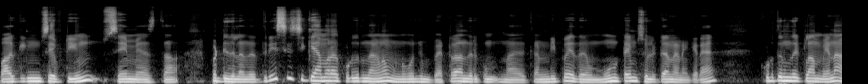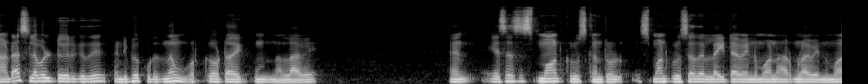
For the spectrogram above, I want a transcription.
பார்க்கிங் சேஃப்டியும் சேம் ஏஸ் தான். பட் இதில் அந்த த்ரீ சிக்ஸ்டி கேமரா கொடுத்துருந்தாங்கன்னா இன்னும் கொஞ்சம் பெட்டராக இருந்திருக்கும். நான் கண்டிப்பாக இதை மூணு டைம் சொல்லிட்டேன்னு நினைக்கிறேன். கொடுத்துருந்துருக்கலாம். ஏன்னா அடாஸ் லெவல் டூ இருக்குது. கண்டிப்பாக கொடுத்துருந்தா ஒர்க் அவுட் ஆகிருக்கும் நல்லாவே. And SS smart cruise control smart cruise அதை லைட்டாக வேணுமா நார்மலாக வேணுமா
